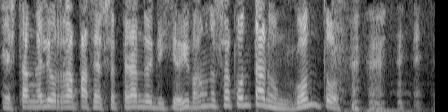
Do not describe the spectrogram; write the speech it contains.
están ali os rapaces esperando e dicen, "Vamos a contar un conto."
